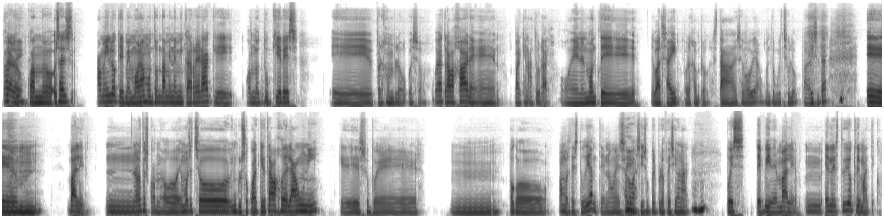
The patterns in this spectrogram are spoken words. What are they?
Claro, cuando, o sea, es a mí lo que me mola un montón también de mi carrera, que cuando tú quieres, eh, por ejemplo, pues eso, voy a trabajar en Parque Natural o en el monte de Balsaín, por ejemplo, que está en Segovia, un monte muy chulo para visitar. Em, vale, mm, nosotros cuando hemos hecho incluso cualquier trabajo de la uni, que es súper mm, poco, vamos, de estudiante, no es algo Sí. así súper profesional pues te piden, vale, mm, el estudio climático,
